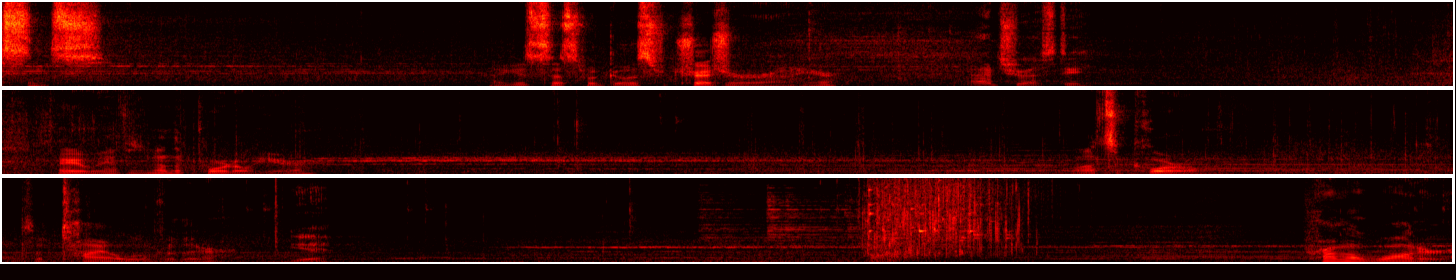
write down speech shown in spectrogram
Essence. I guess that's what goes for treasure around here. Ah, I trust you. Okay, we have another portal here. Lots of coral. There's a tile over there. Yeah. Primal water.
